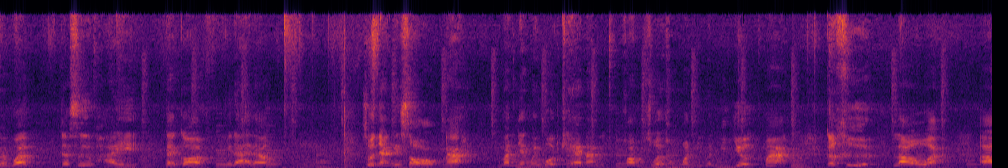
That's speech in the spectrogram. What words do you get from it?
แบบว่าจะเซอร์ไพรส์แต่ก็ไม่ได้แล้วอืมส่วนอย่างที่สองนะ มันยังไม่หมดแค่นั้นความสวยของวันนี้มันมีเยอะมาก ก็คือเราอะอ่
